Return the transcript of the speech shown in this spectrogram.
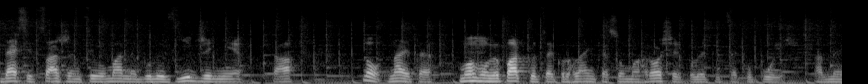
10 саджанців у мене були з'їджені. Та, ну, знаєте, в моєму випадку це кругленька сума грошей, коли ти це купуєш, а не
